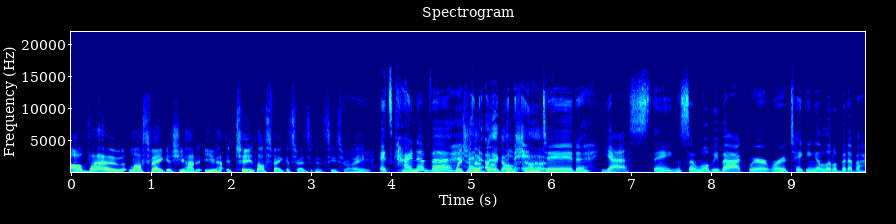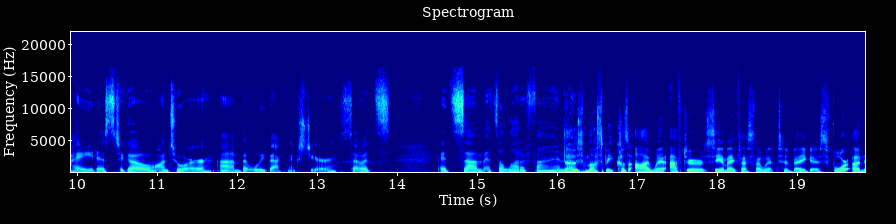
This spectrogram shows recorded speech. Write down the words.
Although Las Vegas, you had you had two Las Vegas residencies, right? It's kind of a Which is a big old show. open-ended yes thing. So we'll be back. We're we're taking a little bit of a hiatus to go on tour, um, but we'll be back next year. So it's it's um it's a lot of fun. Those must be because I went after CMA Fest. I went to Vegas for an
